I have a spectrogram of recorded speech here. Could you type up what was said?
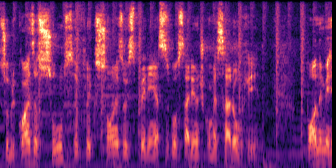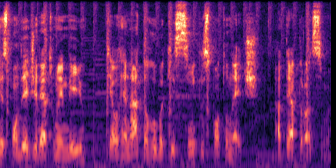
Sobre quais assuntos, reflexões ou experiências gostariam de começar a ouvir? Podem me responder direto no e-mail, que é o renato.quesimples.net. Até a próxima!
